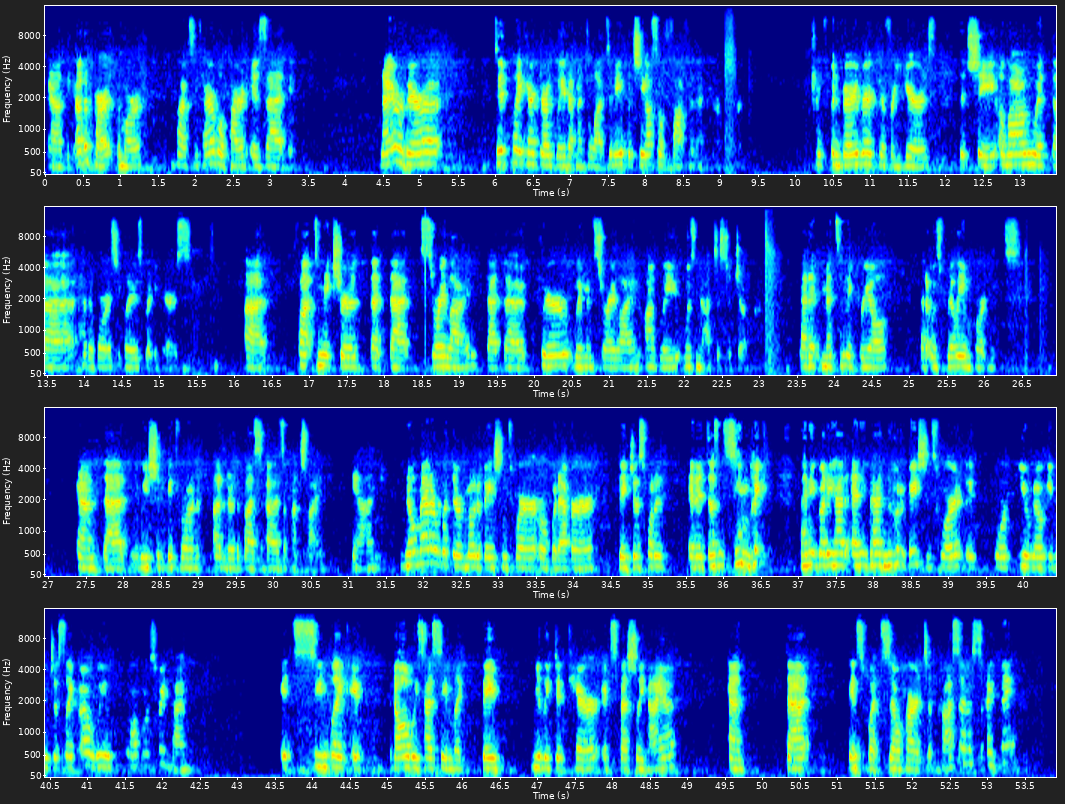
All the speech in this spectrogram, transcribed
And the other part, the more complex and terrible part, is that Naya Rivera did play a character ugly that meant a lot to me, but she also fought for that character. It's been very, very clear for years that she, along with uh, Heather Morris, who plays Brittany Pierce, uh, fought to make sure that that storyline, that the queer women storyline on Glee was not just a joke, that it meant something real, that it was really important, and that we should be thrown under the bus as a punchline. And no matter what their motivations were or whatever, they just wanted, and it doesn't seem like anybody had any bad motivations for it, it or you know, even just like, oh, we want more screen time. It seemed like it. It always has seemed like they really did care, especially Naya, and that is what's so hard to process. I think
